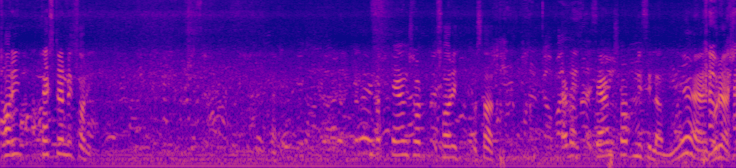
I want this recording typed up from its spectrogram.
Sorry extended sorry stand shot sorry একটা স্ট্যান্ড শট নিছিলাম নিয়ে ঘুরে আসি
